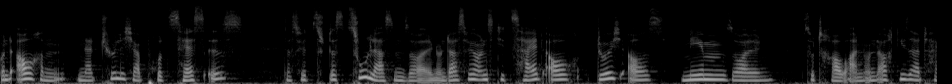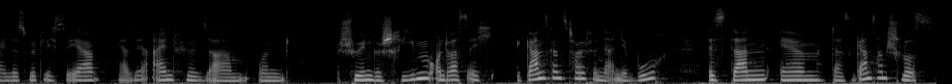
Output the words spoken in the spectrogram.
und auch ein natürlicher Prozess ist, dass wir das zulassen sollen und dass wir uns die Zeit auch durchaus nehmen sollen zu trauern. Und auch dieser Teil ist wirklich sehr, ja, sehr einfühlsam und schön geschrieben. Und was ich ganz, ganz toll finde an dem Buch, ist dann, ähm, dass ganz am Schluss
